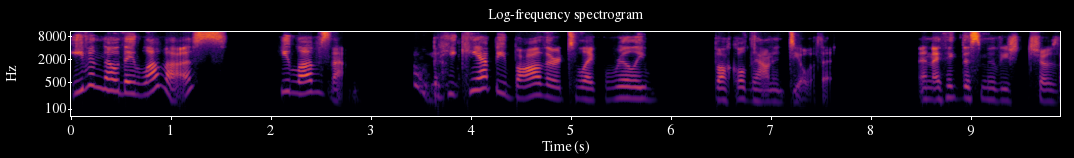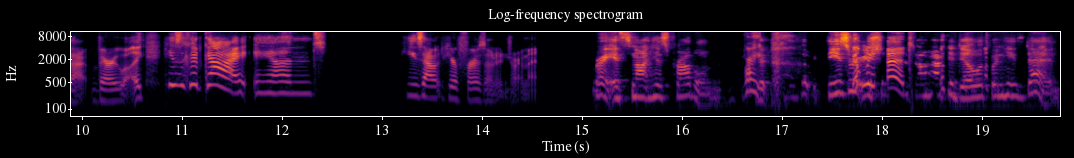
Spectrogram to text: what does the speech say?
even though they love us he loves them oh, yeah. but he can't be bothered to like really buckle down and deal with it and I think this movie shows that very well. Like he's a good guy and he's out here for his own enjoyment. Right. It's not his problem. Right. These are issues dead. don't have to deal with when he's dead.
